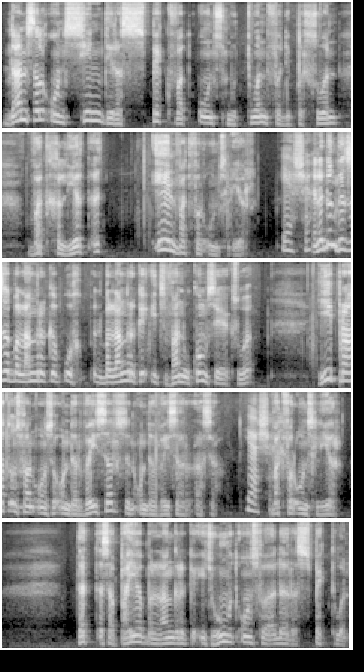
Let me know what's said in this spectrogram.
Dan sal ons sien die respek wat ons moet toon vir die persoon wat geleerd is en wat vir ons leer. Ja, Sheikh. En ek dink dit is 'n belangrike oog 'n belangrike iets van hoekom sê ek so? Hier praat ons van ons onderwysers en onderwyserrasse Ja, Sheikh. wat vir ons leer. Dit is 'n baie belangrike iets. Hoe moet ons vir hulle respek toon?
